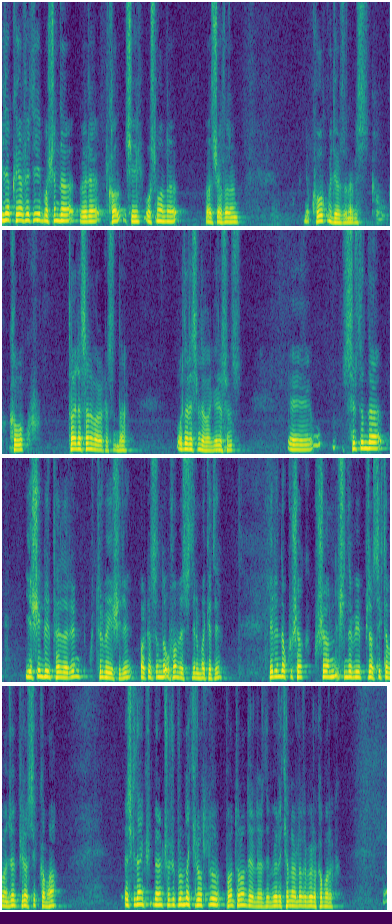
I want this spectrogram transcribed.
Bir de kıyafeti başında böyle kal, şey Osmanlı padişahların kovuk mu diyoruz ona biz? Kavuk. Kavuk. Taylasanı var arkasında. Orada resmi de var görüyorsunuz. Ee, sırtında yeşil bir pelerin türbe yeşili. Arkasında Ufa Mescidi'nin maketi. Elinde kuşak. Kuşağın içinde bir plastik tabanca, bir plastik kama. Eskiden benim çocukluğumda kilotlu pantolon derlerdi. Böyle kenarları böyle kabarık.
